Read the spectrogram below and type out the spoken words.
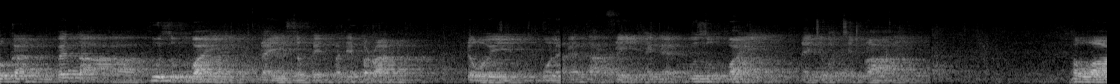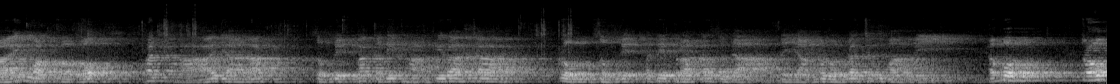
รงการแว่นตาผู้สูงวัยในสมเด็จพระเทพรัตน์โดยมูลนิธิแว่นตาฟรีให้แก่ผู้สูงวัยในจังหวัดเชียงราย ถวายความเคารพพระฉายาลักษณ์สมเด็จพระกนิษฐาธิราชเจ้ากรมสมเด็จพระเทพรัตนราชสุดา สยามบรมราชกุมารีทั้งหมดตรง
